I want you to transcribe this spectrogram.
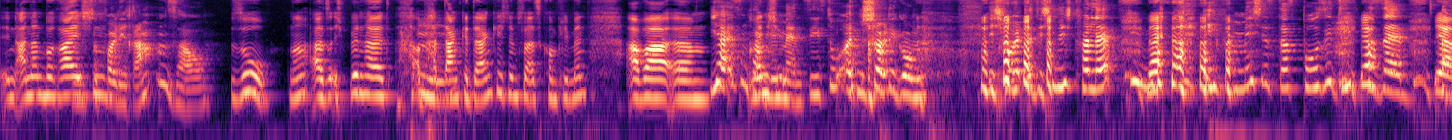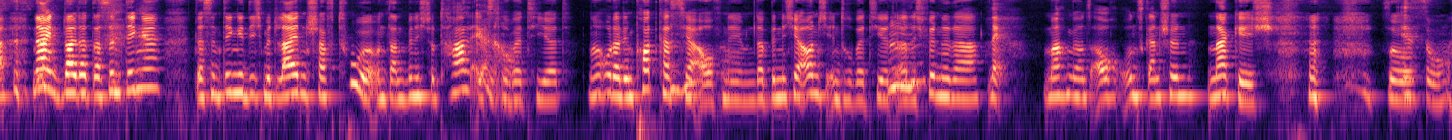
in anderen Bereichen. Bist du voll die Rampensau. So, ne? Also ich bin halt, aber mhm. danke, danke, ich nehme es als Kompliment. Aber ähm, ja, ist ein Kompliment, ich, siehst du? Entschuldigung. Ich wollte dich nicht verletzen. Nein. Ich, für mich ist das positiv ja. besetzt. Ja, nein, weil das, das, sind Dinge, das sind Dinge, die ich mit Leidenschaft tue und dann bin ich total genau. extrovertiert. Ne? Oder den Podcast mhm. hier aufnehmen, da bin ich ja auch nicht introvertiert. Also ich finde da. Nee machen wir uns auch uns ganz schön nackig. so, Ist so.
